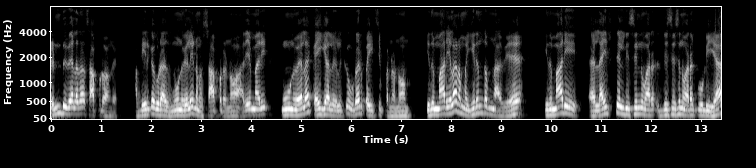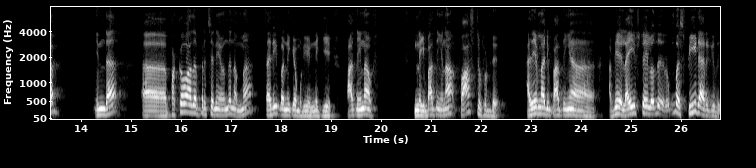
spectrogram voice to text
ரெண்டு வேளை தான் சாப்பிடுவாங்க. அப்படி இருக்கக்கூடாது. மூணு வேலையை நம்ம சாப்பிடணும். அதே மாதிரி மூணு வேளை கை கால்களுக்கு உடற்பயிற்சி பண்ணணும். இது மாதிரியெல்லாம் நம்ம இருந்தோம்னாவே இது மாதிரி லைஃப் ஸ்டைல் டிசின்னு வர டிசிஷன் வரக்கூடிய இந்த பக்கவாத பிரச்சனையை வந்து நம்ம சரி பண்ணிக்க முடியும். இன்னைக்கு பார்த்தீங்கன்னா இன்னைக்கு பார்த்தீங்கன்னா ஃபாஸ்ட் ஃபுட்டு அதே மாதிரி பார்த்தீங்க அப்படியே லைஃப் ஸ்டைல் வந்து ரொம்ப ஸ்பீடாக இருக்குது.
